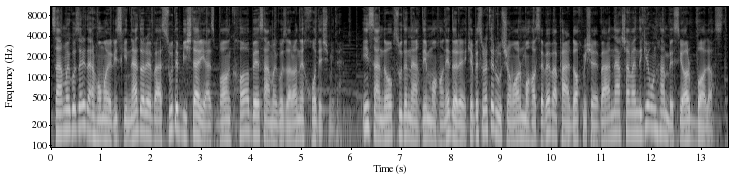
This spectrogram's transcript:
سرمایه گذاری در همای ریسکی نداره و سود بیشتری از بانک ها به سرمایه گذاران خودش میده. این صندوق سود نقدی ماهانه داره که به صورت روزشمار محاسبه و پرداخت میشه و نقدشوندگی اون هم بسیار بالاست.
